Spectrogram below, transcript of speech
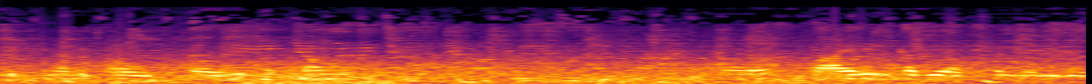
कितना भी था ही सकता हूँ और फायरिंग का भी ऑप्शन मिल गया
